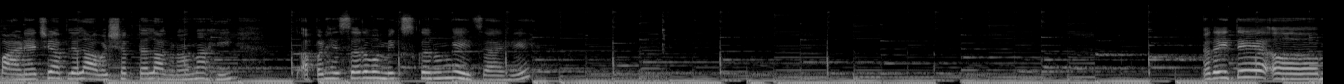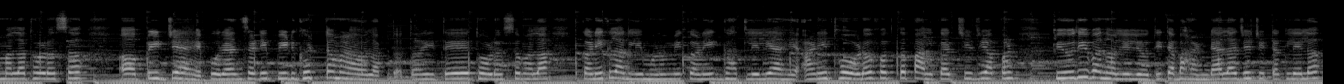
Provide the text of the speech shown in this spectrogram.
पाण्याची आपल्याला आवश्यकता लागणार नाही. आपण हे सर्व मिक्स करून घ्यायचं आहे. आता इथे मला थोडंसं पीठ जे आहे पुऱ्यांसाठी पीठ घट्ट मळावं लागतं. तर इथे थोडंसं मला कणिक लागली म्हणून मी कणिक घातलेली आहे. आणि थोडं फक्त पालकाची जी आपण प्युरी बनवलेली होती त्या भांड्याला जे चिटकलेलं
